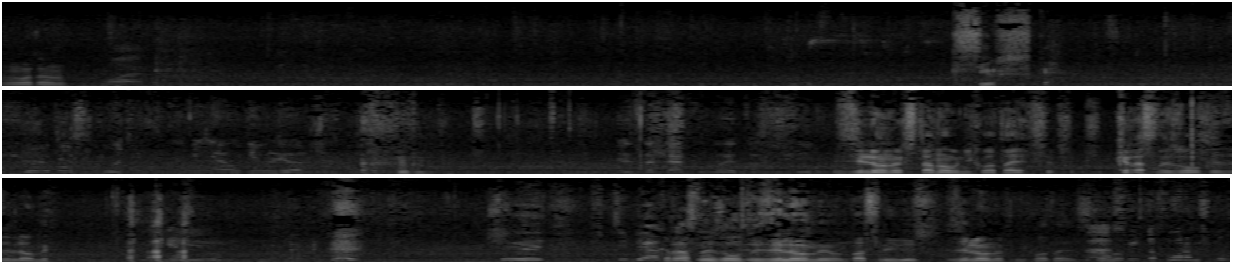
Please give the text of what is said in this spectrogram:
Вот он. Ой, Ксюшка. Что вы так смотрите на меня удивленно? Это как в этом. Зеленых штанов не хватает. Красный, желтый, зеленый. Тебя... Красный, желтый, зеленый вот пошли, видишь? Зеленых не хватает А, штанов. светофором что ли?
